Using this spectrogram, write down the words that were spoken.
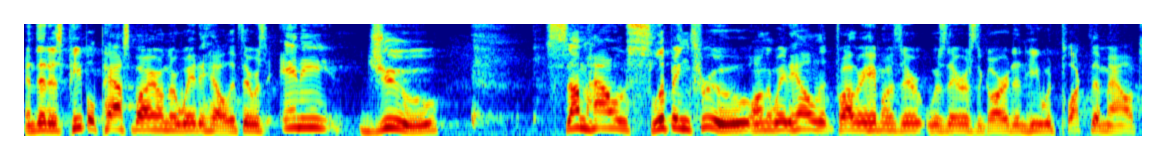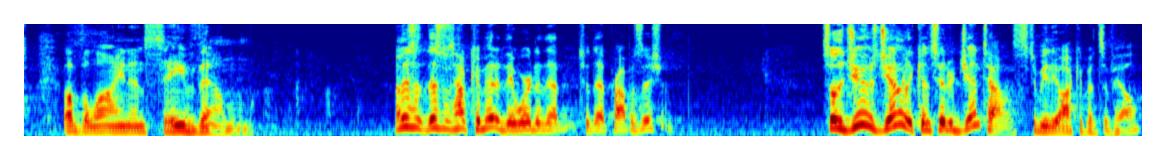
and that as people passed by on their way to hell, if there was any Jew somehow slipping through on the way to hell, that Father Abraham was there, was there as the guard, and he would pluck them out of the line and save them. Now, this is, this is how committed they were to that, to that proposition. So the Jews generally considered Gentiles to be the occupants of hell.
